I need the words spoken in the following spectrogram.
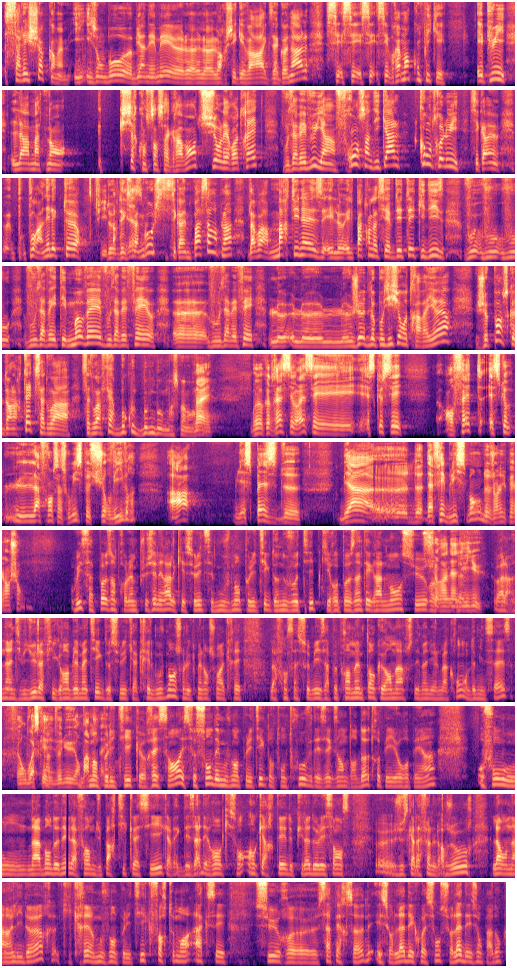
ça les choque quand même. Ils, ils ont beau bien aimer le- le- leur Che Guevara hexagonal, c'est vraiment compliqué. Et puis là maintenant, circonstance aggravante, sur les retraites, vous avez vu, il y a un front syndical contre lui. C'est quand même, euh, pour un électeur Philippe de- d'extrême gauche, c'est quand même pas simple hein, d'avoir Martinez et le, et le patron de la CFDT qui disent vous, vous, vous, vous avez été mauvais, vous avez fait, euh, vous avez fait le, le- le jeu de l'opposition aux travailleurs. Je pense que dans leur tête, ça doit, ça doit faire beaucoup de boum boum en ce moment. Ouais. Bruno Cotresse, c'est vrai, c'est. Est-ce que c'est. En fait, est-ce que la France insoumise peut survivre à une espèce de. bien. euh, d'affaiblissement de Jean-Luc Mélenchon? Oui, ça pose un problème plus général qui est celui de ces mouvements politiques d'un nouveau type qui reposent intégralement sur, sur un euh, la- individu Voilà, un individu, la figure emblématique de celui qui a créé le mouvement. Jean-Luc Mélenchon a créé la France Insoumise à peu près en même temps que En Marche d'Emmanuel Macron en 2016. Et On voit ce qu'elle est devenu en marche. d'ailleurs. politiques récents, et ce sont des mouvements politiques dont on trouve des exemples dans d'autres pays européens. Au fond, où on a abandonné la forme du parti classique avec des adhérents qui sont encartés depuis l'adolescence euh, jusqu'à la fin de leur jour. Là, on a un leader qui crée un mouvement politique fortement axé sur euh, sa personne et sur l'adéquation, sur l'adhésion, pardon,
